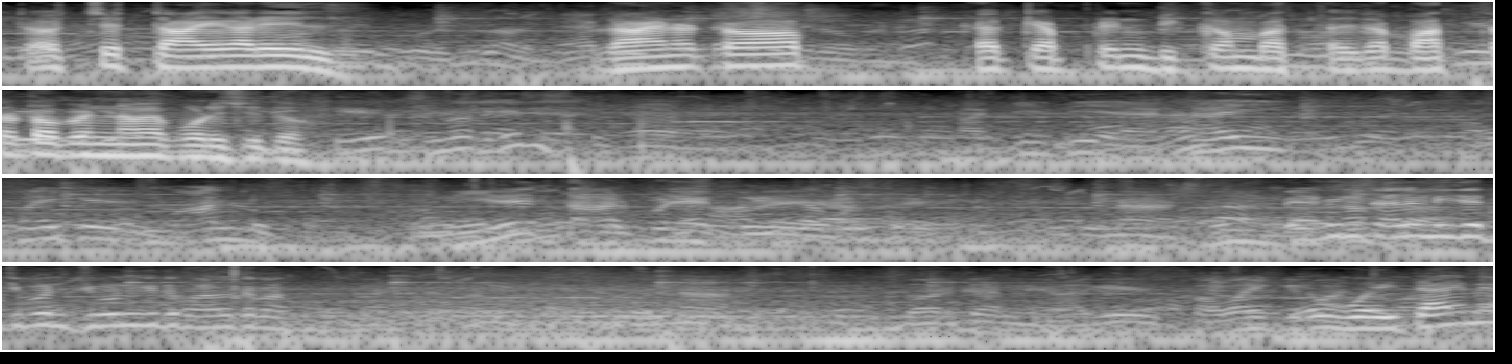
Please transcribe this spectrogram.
এটা হচ্ছে টাইগার হিল রায়নো টপ ক্যাপ্টেন বিক্রম বাত্তা এটা বাত্তা টপের নামে পরিচিত। নিজের জীবন জীবন কিন্তু বাঁচাতে পারতো ওই টাইমে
